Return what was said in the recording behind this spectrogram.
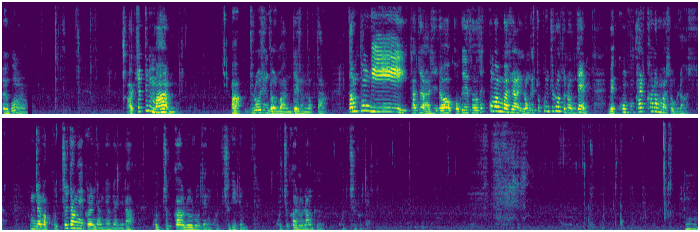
그리고 아 치킨만 아 들어오신 지 얼마 안 되셨나 보다. 깐풍기 다들 아시죠? 거기에서 새콤한 맛이랑 이런 게 조금 줄어들었는데 매콤 칼칼한 맛이 올라갔어요. 근데 막 고추장의 그런 양념이 아니라 고춧가루로 낸 고추기름, 고춧가루랑 그 고추로 된. 음.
